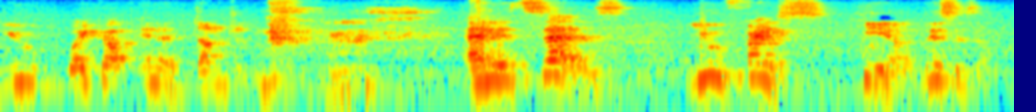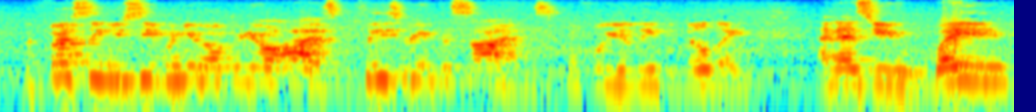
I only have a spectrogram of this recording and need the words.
you wake up in a dungeon. and it says, you face here, this is it. The first thing you see when you open your eyes, please read the signs before you leave the building. And as you wave,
